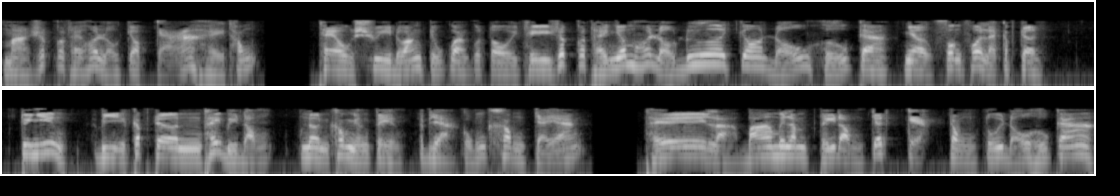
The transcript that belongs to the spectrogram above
mà rất có thể hối lộ cho cả hệ thống. Theo suy đoán chủ quan của tôi thì rất có thể nhóm hối lộ đưa cho Đỗ Hữu Ca nhờ phân phối lại cấp trên. Tuy nhiên, vì cấp trên thấy bị động nên không nhận tiền và cũng không chạy án. Thế là 35 tỷ đồng chết kẹt trong túi Đỗ Hữu Ca,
